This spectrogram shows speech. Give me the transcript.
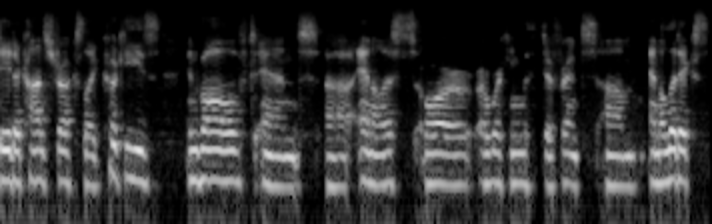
data constructs like cookies involved and uh, analysts are, are working with different um, analytics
